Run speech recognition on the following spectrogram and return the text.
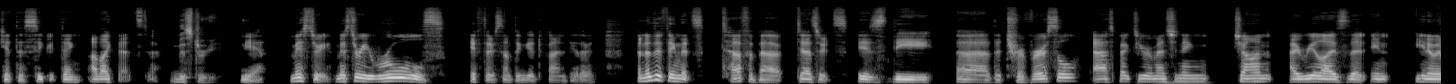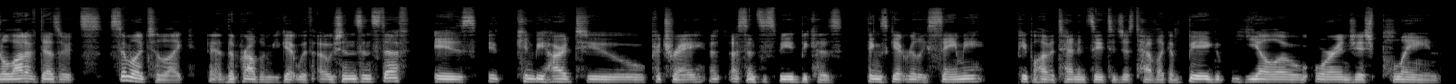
get this secret thing. I like that stuff. Mystery. Yeah, mystery, mystery rules. If there's something good to find at the other end. Another thing that's tough about deserts is the uh, the traversal aspect you were mentioning, John. I realize that in you know in a lot of deserts, similar to like uh, the problem you get with oceans and stuff, is it can be hard to portray a, a sense of speed because things get really samey. People have a tendency to just have like a big yellow orangish plane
